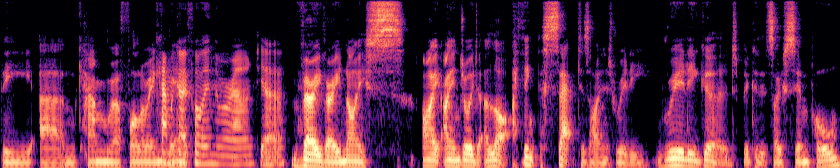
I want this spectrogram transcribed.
the um, camera following Camera him. guy following them around. Yeah. Very, very nice. I, I enjoyed it a lot. I think the set design is really, really good because it's so simple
